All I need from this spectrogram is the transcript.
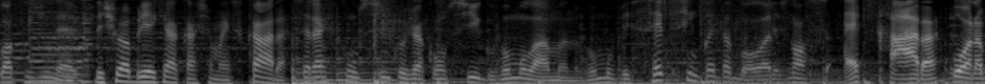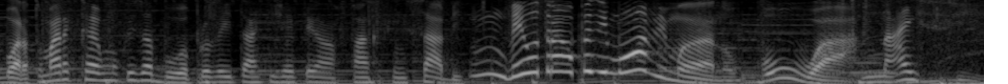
flocos de neve. Deixa eu abrir aqui a caixa mais cara. Será que com 5 eu já consigo? Vamos lá, mano. Vamos ver. 150 dólares. Nossa, é cara. Bora, bora. Tomara que caia alguma coisa boa. Aproveitar aqui já pegar uma faca, quem sabe? Hum, veio outra Alpas Imove, mano. Boa. Nice.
